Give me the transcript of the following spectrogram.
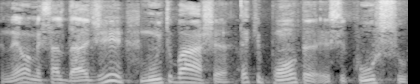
né? uma mensalidade muito baixa. Até que ponto esse curso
